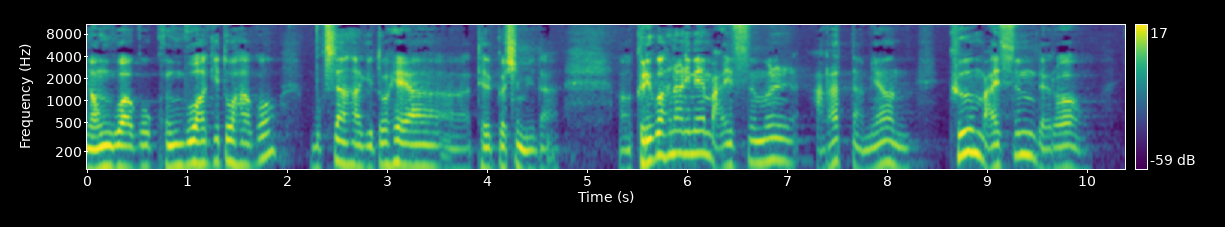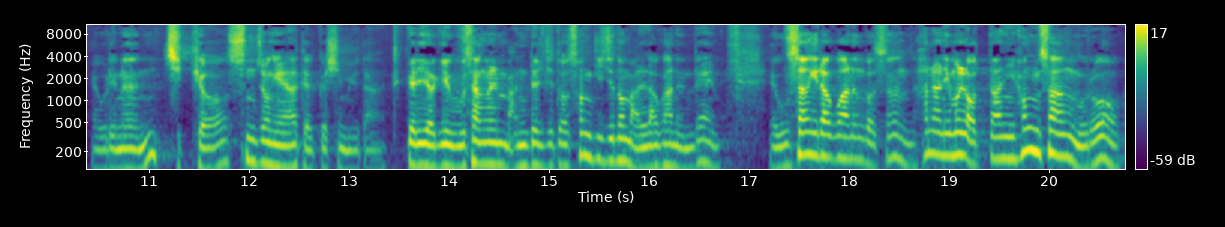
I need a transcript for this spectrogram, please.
연구하고 공부하기도 하고 묵상하기도 해야 될 것입니다. 어, 그리고 하나님의 말씀을 알았다면 그 말씀대로 우리는 지켜 순종해야 될 것입니다. 특별히 여기 우상을 만들지도 섬기지도 말라고 하는데 우상이라고 하는 것은 하나님을 어떠한 형상으로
